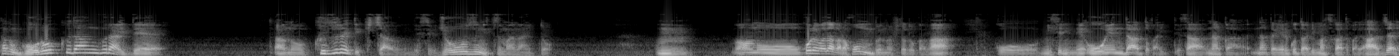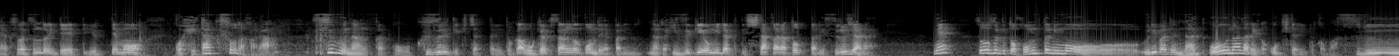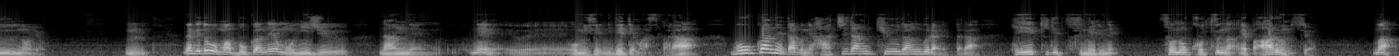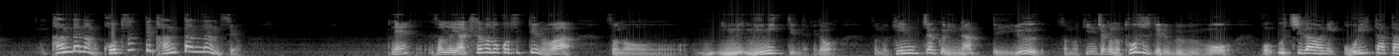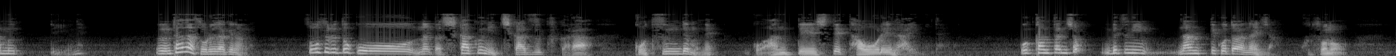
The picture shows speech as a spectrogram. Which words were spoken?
多分5、6段ぐらいで、あの、崩れてきちゃうんですよ。上手に積まないと。うん。あのーこれはだから本部の人とかが、こう、店にね、応援だとか言ってさ、なんか、なんかやることありますかとかで、あ、じゃあ焼きそば積んどいてって言っても、こう、下手くそだから、すぐなんかこう崩れてきちゃったりとか、お客さんが今度やっぱりなんか日付を見たくて下から撮ったりするじゃない。ね。そうすると本当にもう、売り場でな大なだれが起きたりとかはするのよ。うん。だけど、まあ僕はね、もう二十何年ね、えー、お店に出てますから、僕はね、多分ね、8段9段ぐらいやったら、平気で詰めるね。そのコツがやっぱあるんですよ。まあ、簡単なの。コツって簡単なんですよ。ね、その焼きそばのコツっていうのは、その、耳、耳って言うんだけど、その巾着になっている、その巾着の閉じてる部分を、こう、内側に折りたたむっていうね。うん、ただそれだけなの。そうすると、こう、なんか四角に近づくから、こう積んでもね、こう安定して倒れないみたいな。これ簡単でしょ？別になんてことはないじゃん。その、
